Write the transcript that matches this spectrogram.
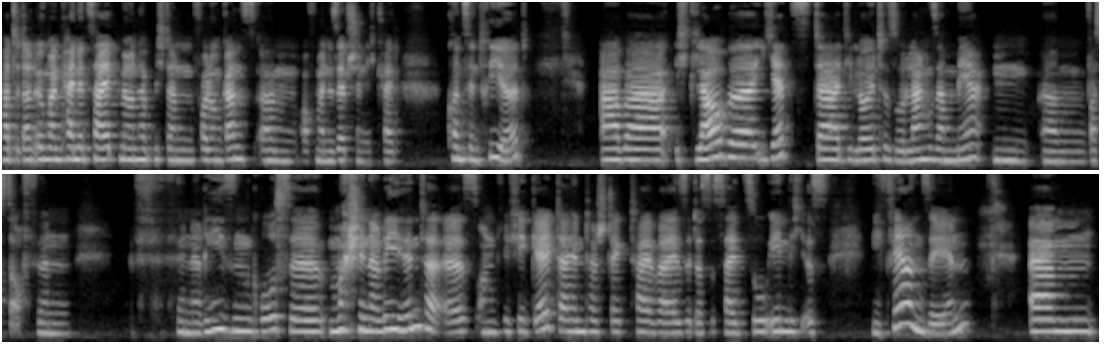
hatte dann irgendwann keine Zeit mehr und habe mich dann voll und ganz ähm, auf meine Selbstständigkeit konzentriert. Aber ich glaube, jetzt, da die Leute so langsam merken, ähm, was da auch für, ein, für eine riesengroße Maschinerie hinter ist und wie viel Geld dahinter steckt teilweise, dass es halt so ähnlich ist wie Fernsehen, ähm,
